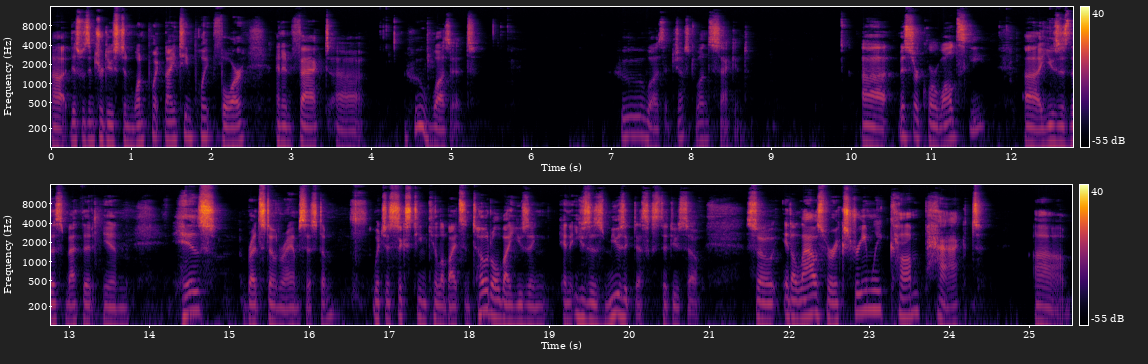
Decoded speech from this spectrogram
uh, this was introduced in 1.19.4, and in fact, uh, who was it? Who was it? Just one second. Uh, Mr. Kowalski uh, uses this method in his Redstone RAM system, which is 16 kilobytes in total by using, and it uses music disks to do so. So it allows for extremely compact um,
